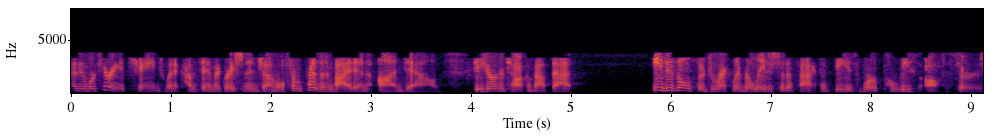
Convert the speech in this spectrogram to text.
I mean, we're hearing a change when it comes to immigration in general from President Biden on down. To hear her talk about that, it is also directly related to the fact that these were police officers.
